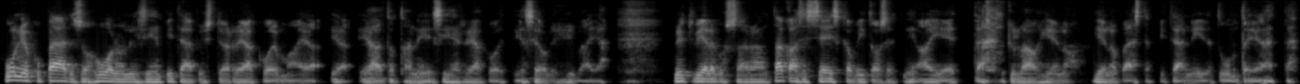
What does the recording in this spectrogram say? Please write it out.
kun joku päätös on huono, niin siihen pitää pystyä reagoimaan ja, ja, ja tota, niin siihen reagoitiin ja se oli hyvä. Ja nyt vielä kun saadaan takaisin 75, niin ai että, kyllä on hieno, hieno päästä pitää niitä tunteja, että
